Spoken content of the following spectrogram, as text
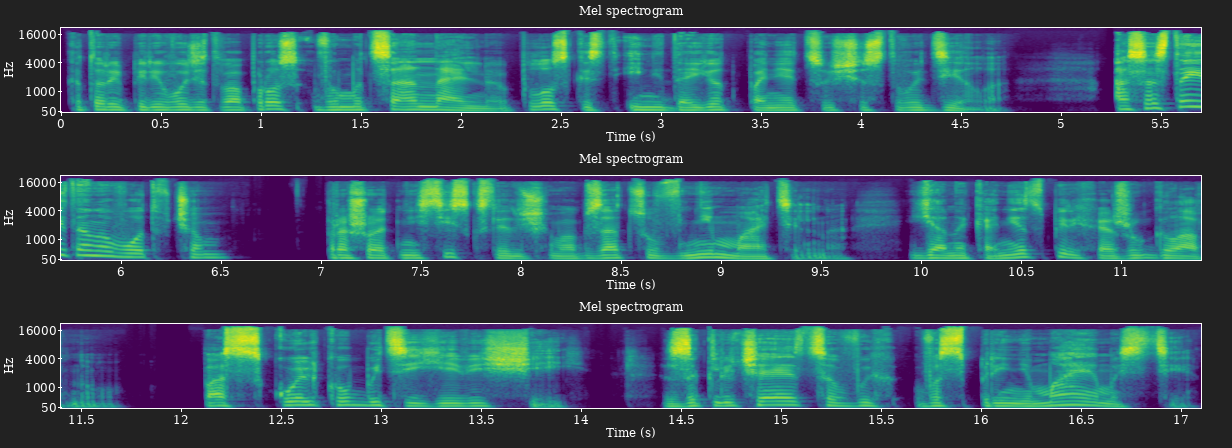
который переводит вопрос в эмоциональную плоскость и не дает понять существо дела. А состоит оно вот в чем. Прошу отнестись к следующему абзацу внимательно. Я, наконец, перехожу к главному. Поскольку бытие вещей заключается в их воспринимаемости,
